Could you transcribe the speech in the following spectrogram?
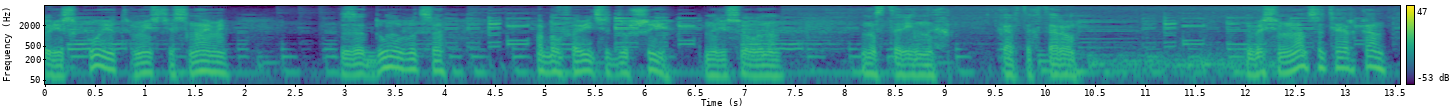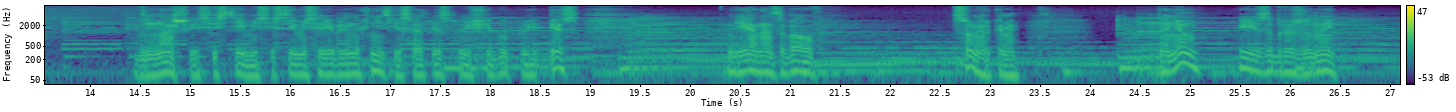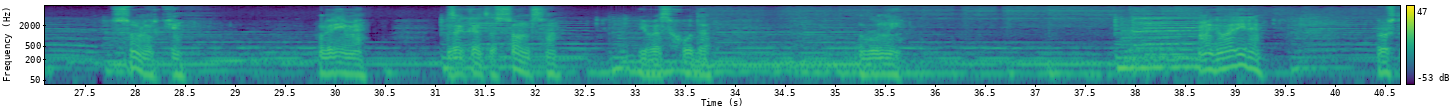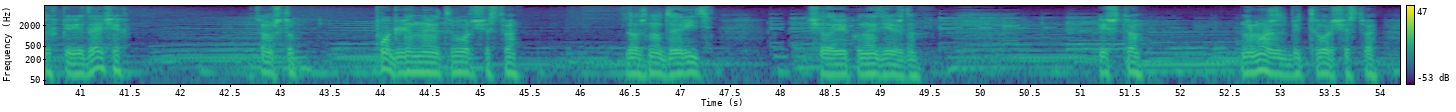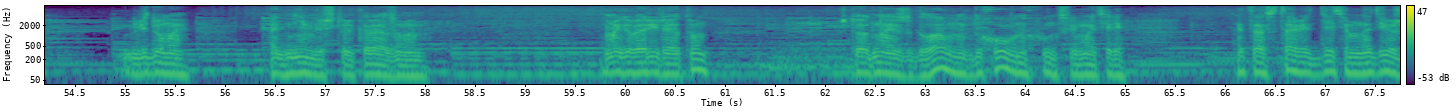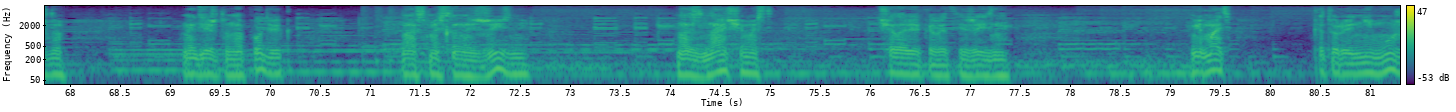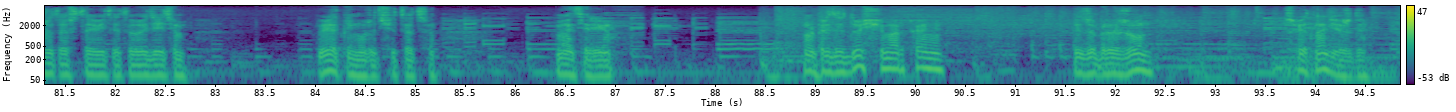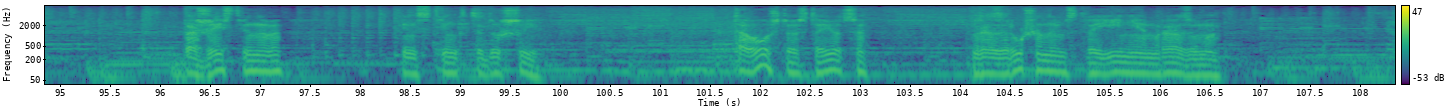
кто рискует вместе с нами задумываться об алфавите души, нарисованном на старинных картах Таро. Восемнадцатый аркан в нашей системе, системе серебряных нитей, соответствующей букве «С», я назвал «сумерками». На нем и изображены сумерки. Заката солнца и восхода луны. Мы говорили в прошлых передачах о том, что подлинное творчество должно дарить человеку надежду. И что не может быть творчество, ведомое одним лишь только разумом. Мы говорили о том, что одна из главных духовных функций матери – это оставить детям надежду, надежду на подвиг, на осмысленность жизни, на значимость человека в этой жизни. И мать, которая не может оставить этого детям, вряд ли может считаться матерью. На предыдущем аркане изображен свет надежды, божественного инстинкта души, того, что остается разрушенным строением разума.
